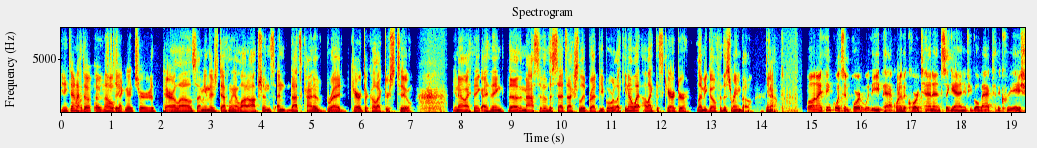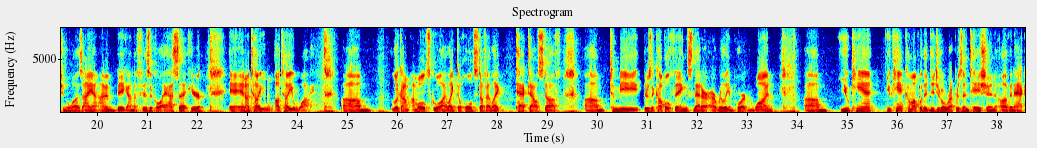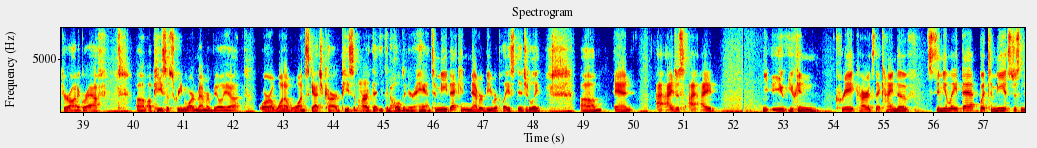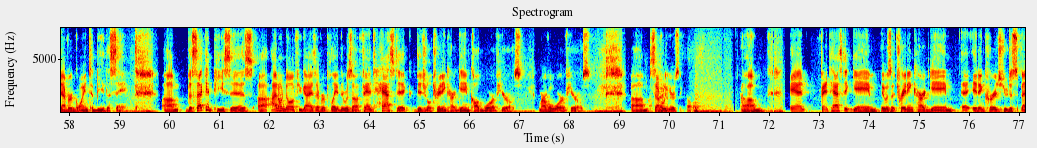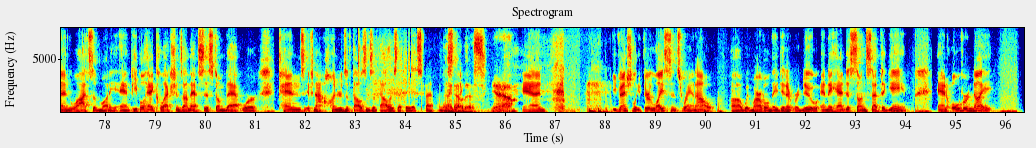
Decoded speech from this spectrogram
And You don't have to own the whole signature, thing. parallels. I mean, there's definitely a lot of options, and that's kind of bred character collectors too. You know, I think I think the the massive of the sets actually bred people who were like, you know what, I like this character. Let me go for this rainbow. You know. Well, and I think what's important with e-Pack, one of the core tenets, again, if you go back to the creation, was I I'm big on the physical asset here, and, and I'll tell you I'll tell you why. Um, look, I'm I'm old school. I like to hold stuff. I like tactile stuff. Um, to me, there's a couple things that are, are really important. One, um, you can't you can't come up with a digital representation of an actor autograph, um, a piece of screen worn memorabilia, or a one of one sketch card piece of art that you can hold in your hand. To me, that can never be replaced digitally. Um, and I, I just, I, I, you, you can create cards that kind of simulate that, but to me, it's just never going to be the same. Um, the second piece is uh, I don't know if you guys ever played, there was a fantastic digital trading card game called War of Heroes, Marvel War of Heroes, um, several years ago. Um, and fantastic game. It was a trading card game. It encouraged you to spend lots of money, and people had collections on that system that were tens, if not hundreds of thousands of dollars that they had spent on this. I know thing. this. Yeah. And eventually their license ran out uh, with Marvel and they didn't renew and they had to sunset the game. And overnight,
